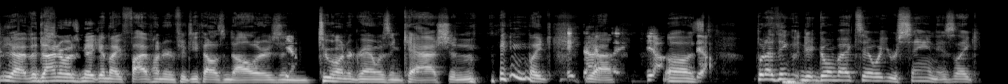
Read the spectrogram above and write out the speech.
Yeah, the diner was making like five hundred fifty thousand dollars, and yeah. two hundred grand was in cash, and like exactly. yeah, yeah, uh, yeah. But I think going back to what you were saying is like,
